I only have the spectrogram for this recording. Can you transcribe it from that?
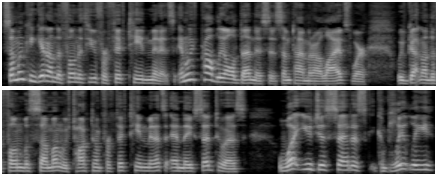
someone can get on the phone with you for 15 minutes, and we've probably all done this at some time in our lives where we've gotten on the phone with someone, we've talked to them for 15 minutes, and they've said to us, "What you just said is completely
